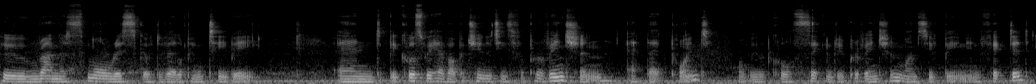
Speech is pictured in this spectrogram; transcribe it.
who run a small risk of developing TB. And because we have opportunities for prevention at that point, what we would call secondary prevention once you've been infected,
